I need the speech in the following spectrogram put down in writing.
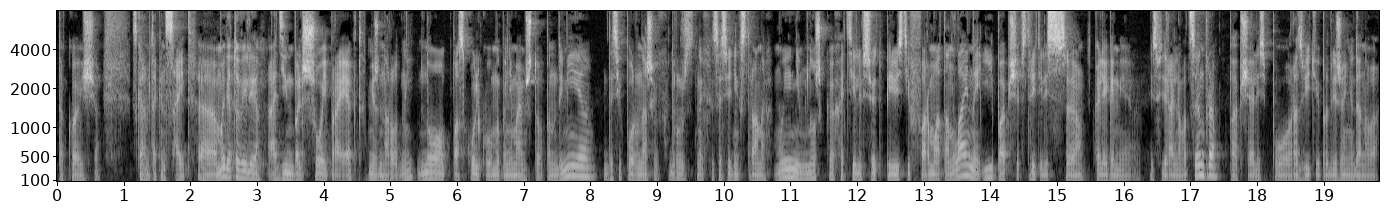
такое еще, скажем так, инсайт. Э, мы готовили один большой проект международный, но поскольку мы понимаем, что пандемия до сих пор в наших дружественных и соседних странах, мы немножко хотели все это перевести в формат онлайна и пообщ... встретились с коллегами из федерального центра, пообщались по развитию и продвижению данного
